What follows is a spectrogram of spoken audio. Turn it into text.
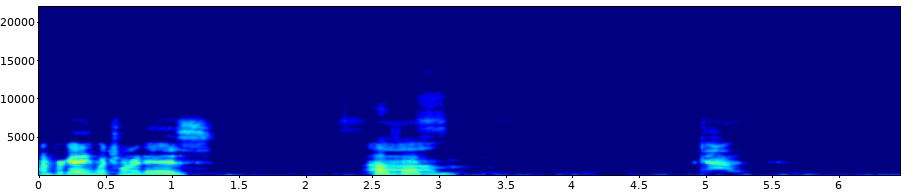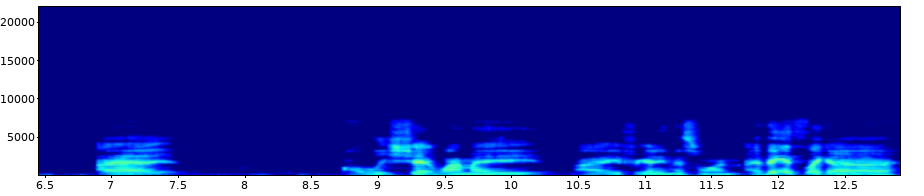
I'm forgetting which one it is. Okay. Um, God. Uh, holy shit! Why am I I forgetting this one? I think it's like a.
